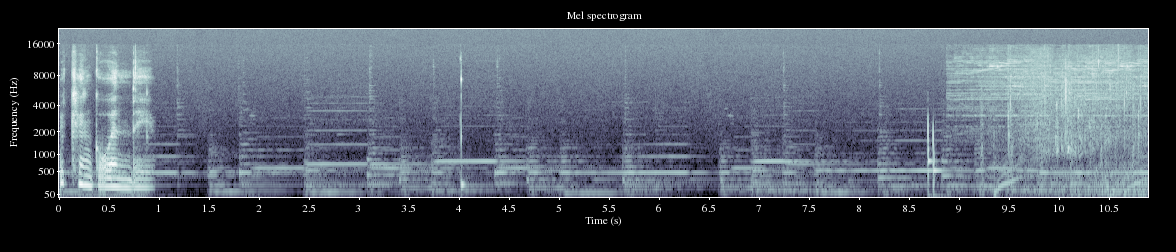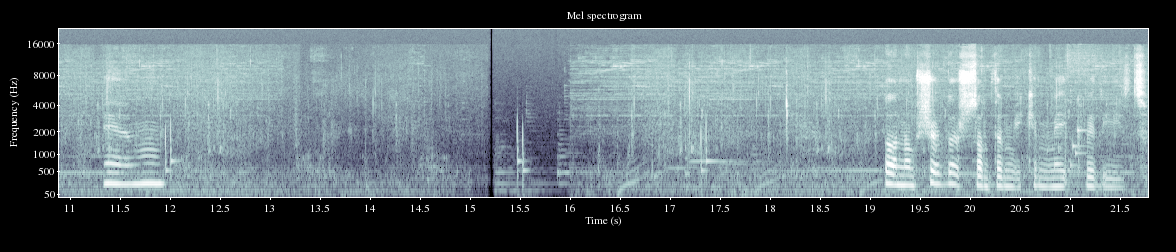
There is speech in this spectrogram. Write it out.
We can go in there. Um, and I'm sure there's something we can make with these.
